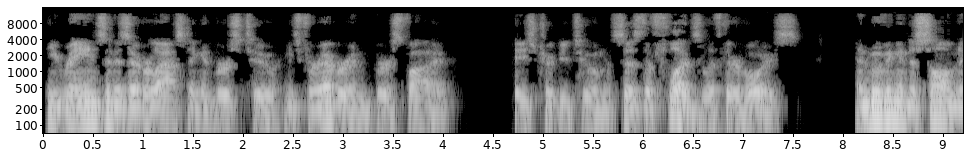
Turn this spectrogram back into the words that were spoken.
He reigns and is everlasting in verse 2. He's forever in verse 5. Pays tribute to Him. It says the floods lift their voice. And moving into Psalm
